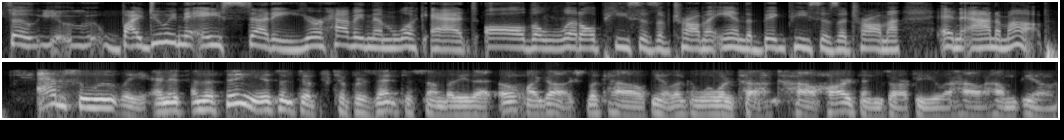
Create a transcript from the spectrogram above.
So you, by doing the ACE study, you're having them look at all the little pieces of trauma and the big pieces of trauma and add them up. Absolutely, and it's and the thing isn't to, to present to somebody that oh my gosh, look how you know look at what how hard things are for you, how how you know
